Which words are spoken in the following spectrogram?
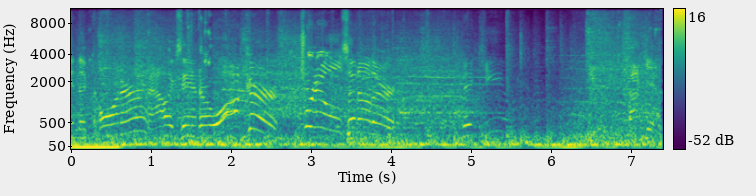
In the corner, Alexander Walker drills another. McKeel. Back in.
